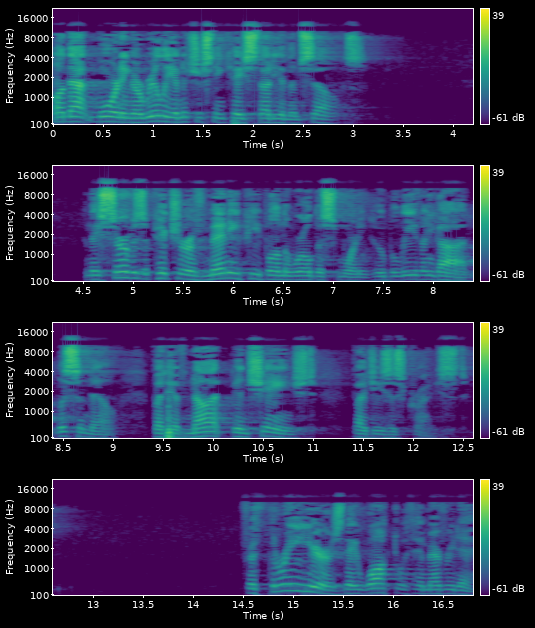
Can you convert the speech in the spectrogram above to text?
on that morning are really an interesting case study in themselves. And they serve as a picture of many people in the world this morning who believe in God, listen now, but have not been changed by Jesus Christ. For three years, they walked with him every day.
